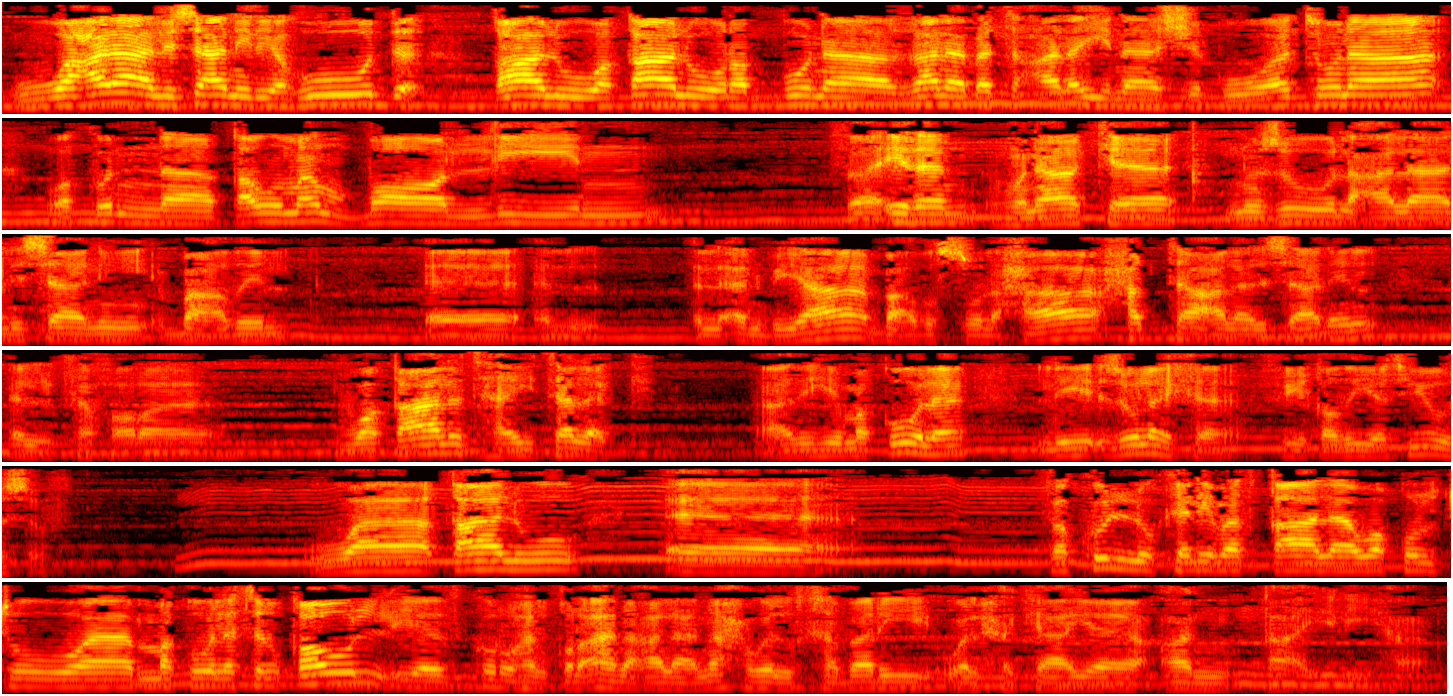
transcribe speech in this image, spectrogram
وعلى لسان اليهود قالوا وقالوا ربنا غلبت علينا شقوتنا وكنا قوما ضالين. فإذا هناك نزول على لسان بعض آه، الأنبياء بعض الصلحاء حتى على لسان الكفرة. وقالت هيت لك. هذه مقولة لزليخة في قضية يوسف. وقالوا فكل كلمة قال وقلت ومقولة القول يذكرها القرآن على نحو الخبر والحكاية عن قائليها.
